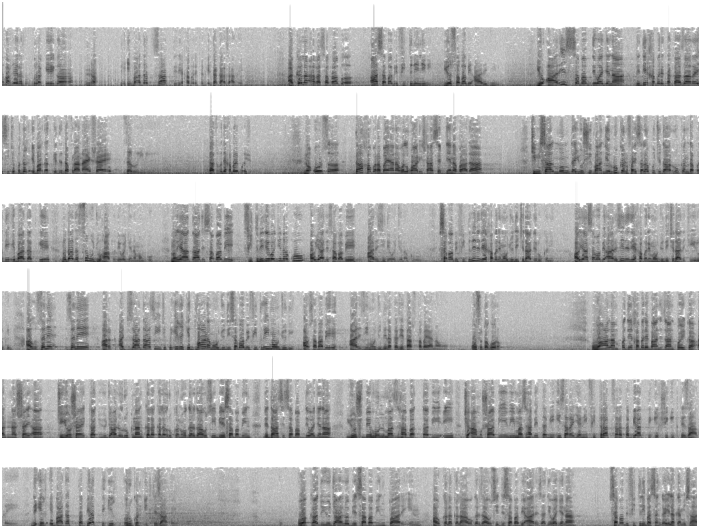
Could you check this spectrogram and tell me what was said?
ته بغیر زه پوره کیږه نه د عبادت ذات دی دی خبری څخه تقاضا کوي ا کله هغه سبب ا سبب فطری نه وی یو سبب عارضی وی یو عارض سبب دی وجنا د دې خبره تقاضا راشي چې په دغه عبادت کې د فلانا شای ضروری وي تاسو په دې خبره پوه شئ نو اوس دا خبره بیانول غواړي شاه صاحب دینه بعدا چې مثال مونږ د یوشي باندې رکن فیصله کو چې دا رکن د په دې عبادت کې نو دا د څه وجوهاتو دی وجی نه مونږ کو نو یا دا د سبب فطری دی وجی نه کو او یا د سبب عارضی دی وجی نه کو سبب فطری دی دی خبر موجود دی چی دا دی رکنی او یا سبب عارضی دی دی خبر موجود دی چی دا دی چی رکنی او زنی زنی اجزا داسی چی پا ایغی که دوارا موجود دی سبب فطری موجود دی او سبب عارضی موجود دی لکه زی تاسو تا بیانو اوسو تا گورو وعلم پا دی خبر باندی زان پوئی کا ان شیئا چی یو شئ قد یجعل رکنا کله کله رکن وګرځاو سی بی سبب د داسی سبب دی وجه نه یشبه المذهب الطبیعی چی آ مشابه وی مذهب طبیعی سره یعنی فطرت سره طبیعت تی اخشی اقتضا کئی د ایغ عبادت طبیعت تی ایغ رکن اقتضا کئی وقد یجعل بسبب طارئ او کله کله وګرځاو سی د سبب عارض دی وجه نه سبب فطری به سنګه لکه مثال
